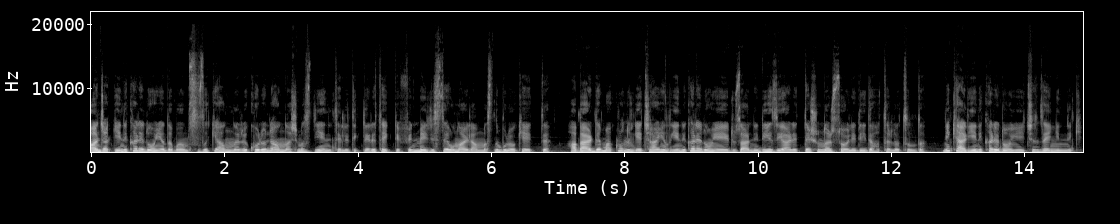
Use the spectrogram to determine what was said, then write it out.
Ancak Yeni Kaledonya'da bağımsızlık yanlıları koloni anlaşması diye niteledikleri teklifin mecliste onaylanmasını bloke etti. Haberde Macron'un geçen yıl Yeni Kaledonya'ya düzenlediği ziyarette şunları söylediği de hatırlatıldı. Nikel Yeni Kaledonya için zenginlik.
